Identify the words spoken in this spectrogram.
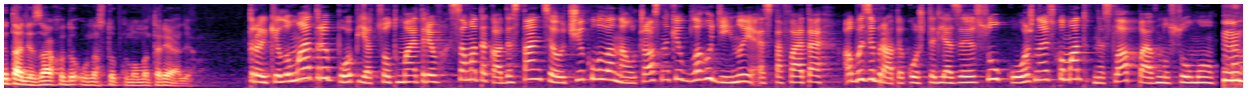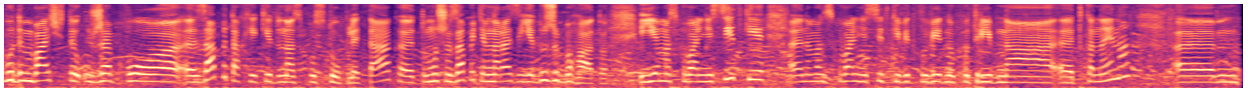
Деталі заходу у наступному матеріалі. Три кілометри по 500 метрів. Саме така дистанція очікувала на учасників благодійної естафети. Аби зібрати кошти для ЗСУ, кожна із команд внесла певну суму. Ми будемо бачити уже по е, запитах, які до нас поступлять, так Е, тому що запитів наразі є дуже багато. Є маскувальні сітки. е, На маскувальні сітки відповідно потрібна тканина, Е,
